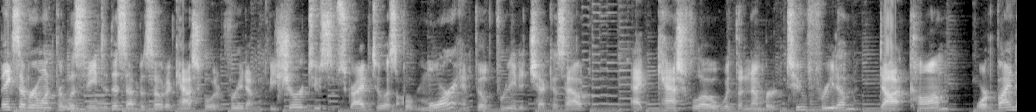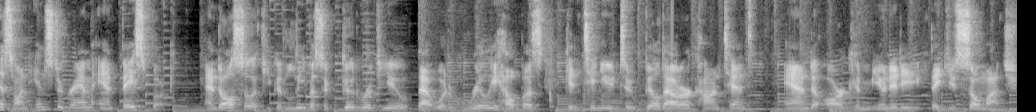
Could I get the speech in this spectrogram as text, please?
Thanks everyone for listening to this episode of Cashflow to Freedom. Be sure to subscribe to us for more and feel free to check us out at cashflow with the number 2 freedom.com or find us on Instagram and Facebook. And also, if you could leave us a good review, that would really help us continue to build out our content and our community. Thank you so much.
